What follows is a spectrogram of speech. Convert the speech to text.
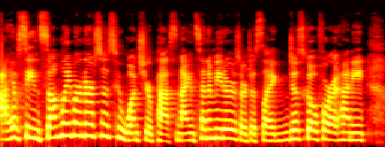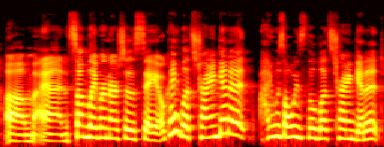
I have seen some labor nurses who once you're past nine centimeters are just like, just go for it, honey. Um, and some labor nurses say, okay, let's try and get it. I was always the let's try and get it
